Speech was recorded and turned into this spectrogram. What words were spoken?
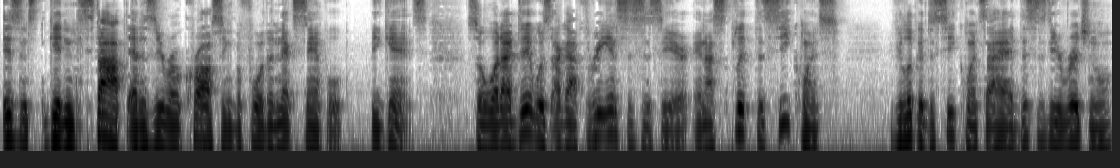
isn't getting stopped at a zero crossing before the next sample begins. So what I did was I got three instances here and I split the sequence. If you look at the sequence I had this is the original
